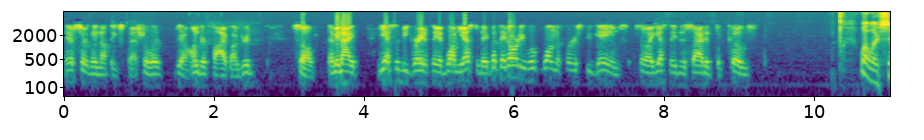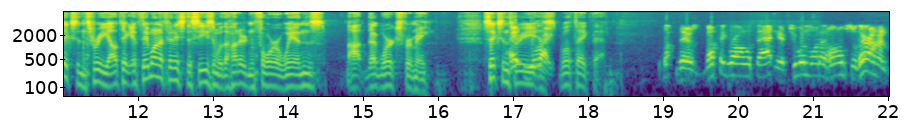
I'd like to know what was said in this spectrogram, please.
they're certainly nothing special. They're you know under five hundred. So, I mean, I yes, it'd be great if they had won yesterday, but they'd already won the first two games. So I guess they decided to coast. Well, they're six and three. I'll take if they want to finish the season with 104 wins. Uh, that works for me. Six and three, you're is, right. we'll take that. No, there's nothing wrong with that. And they're two and one at home, so they're on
